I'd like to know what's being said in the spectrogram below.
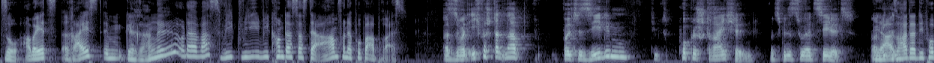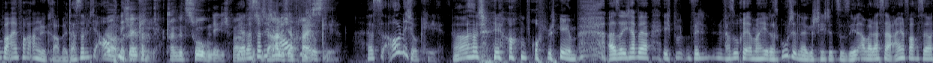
So, aber jetzt reißt im Gerangel oder was? Wie, wie, wie kommt das, dass der Arm von der Puppe abreißt? Also, soweit ich verstanden habe, wollte Selim die Puppe streicheln. Wird zumindest so erzählt. Aber ja, also hat er die Puppe einfach angegrabbelt. Das ist natürlich auch ja, nicht okay. einfach dran gezogen, denke ich mal. Ja, das ist Muss ich natürlich auch nicht nicht abreißen. okay. Das ist auch nicht okay. Ja, das ist natürlich auch ein Problem. Also ich habe ja, ich versuche ja immer hier das Gute in der Geschichte zu sehen, aber dass er einfach so,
